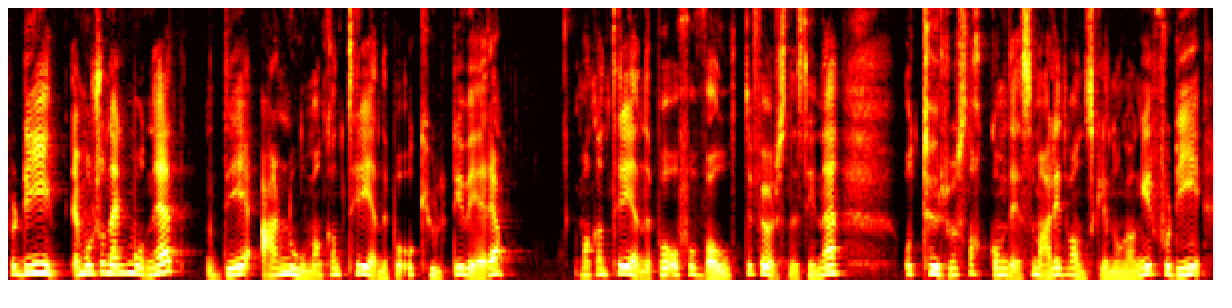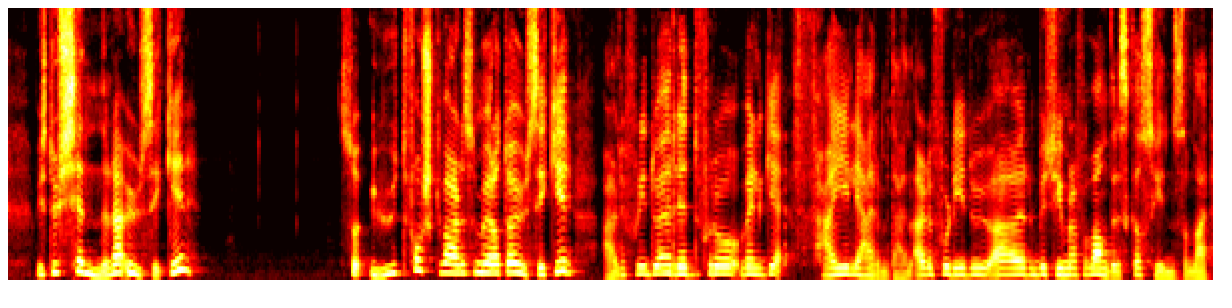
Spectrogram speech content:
Fordi emosjonell modenhet, det er noe man kan trene på å kultivere. Man kan trene på å forvalte følelsene sine og tørre å snakke om det som er litt vanskelig noen ganger. Fordi hvis du kjenner deg usikker, så utforsk hva er det som gjør at du er usikker. Er det fordi du er redd for å velge feil i hermetegn? Er det fordi du er bekymra for hva andre skal synes om deg?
